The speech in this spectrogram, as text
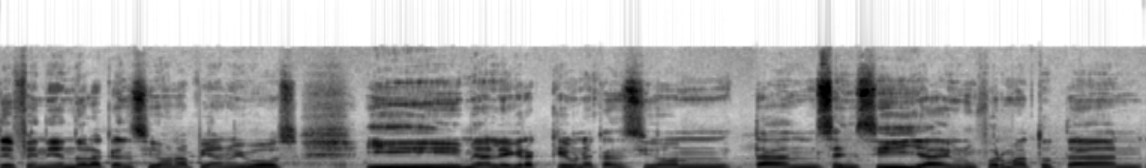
defendiendo la canción a piano y voz. Y me alegra que una canción tan sencilla, en un formato tan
